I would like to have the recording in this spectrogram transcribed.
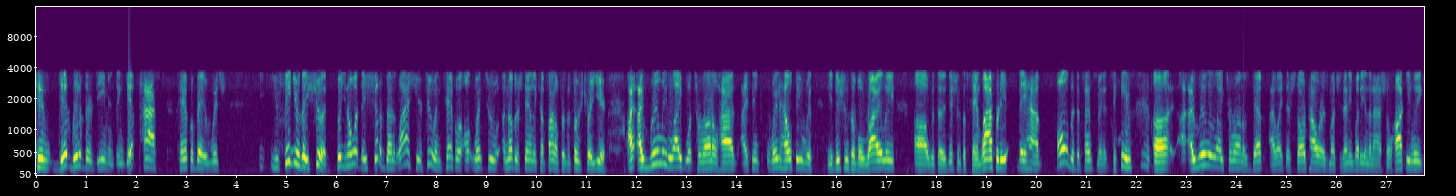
can get rid of their demons and get past Tampa Bay, which you figure they should, but you know what? They should have done it last year too, and Tampa went to another Stanley Cup final for the third straight year. I, I really like what Toronto has. I think when healthy with the additions of O'Reilly, uh, with the additions of Sam Lafferty, they have all the defensemen. It seems. Uh, I really like Toronto's depth. I like their star power as much as anybody in the National Hockey League.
